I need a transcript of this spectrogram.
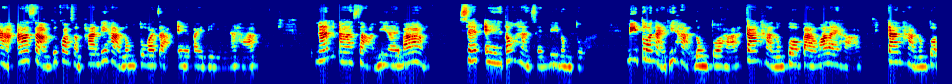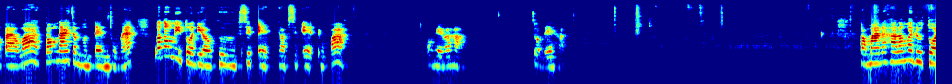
อะ R3 คือความสัมพันธ์ที่หารลงตัวจาก A ไป B นะคะ นั้น R3 มีอะไรบ้างเซต A ต้องหารเซต B ลงตัว มีตัวไหนที่หารลงตัวคะ การหารลงตัวแปลว่าอะไรคะ การหารลงตัวแปลว่าต้องได้จำนวนเต็มถูกไหมก็ต้องมีตัวเดียวคือ 11 กับ 11 ถูกปะโอเคปะคะจบเลยค่ะ ต่อมานะคะเรามาดูตัว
